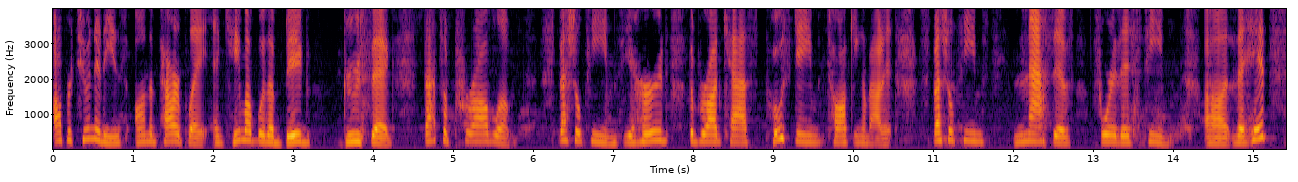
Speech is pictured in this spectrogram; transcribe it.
opportunities on the power play and came up with a big goose egg. That's a problem special teams. You heard the broadcast post game talking about it. Special teams, massive for this team. Uh, the hits,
